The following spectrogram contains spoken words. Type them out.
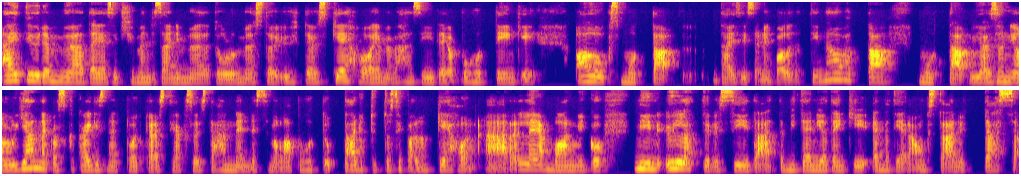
äitiyden myötä ja sitten human designin myötä tullut myös tuo yhteys kehoon ja me vähän siitä jo puhuttiinkin aluksi, mutta, tai siis ennen kuin aloitettiin nauhoittaa, mutta ja se on ollut jännä, koska kaikissa näitä podcast-jaksoissa tähän mennessä me ollaan puhuttu, päädytty tosi paljon kehon äärelle ja mä oon niin, kuin, niin yllättynyt siitä, että miten jotenkin, en mä tiedä onko tämä nyt tässä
